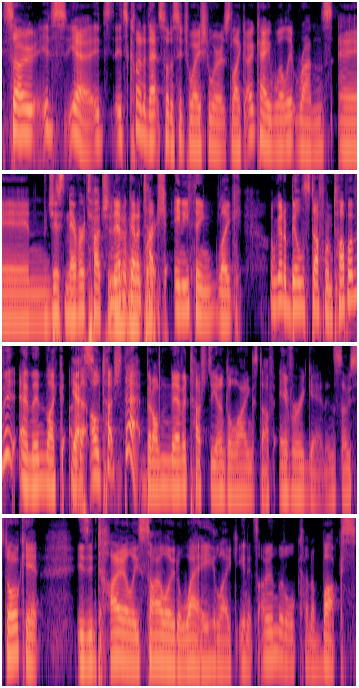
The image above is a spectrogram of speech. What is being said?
so it's yeah, it's it's kind of that sort of situation where it's like, okay, well, it runs and just never touch it. Never going to touch anything. Like I'm going to build stuff on top of it, and then like yes. I'll touch that, but I'll never touch the underlying stuff ever again. And so StoreKit is entirely siloed away, like in its own little kind of box.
